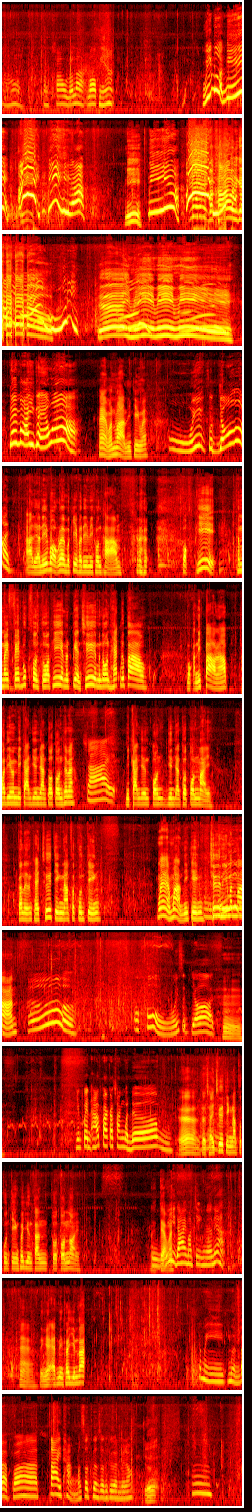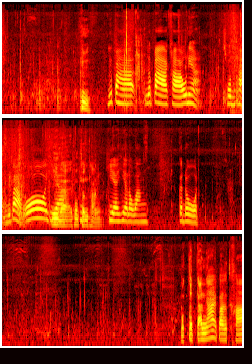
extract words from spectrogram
เอาต้อง เข้าแล้วล่ะ รอบเนี้ยวิเหมือนมีไอ้ายพี่เฮียมีมีอะอ้ายปลาขาวอีกแล้วอุ้ยเฮ้ยมีมีมีได้มาอีกแล้วอะแหมมันหวานจริงๆไหมโอ้ยสุดยอด อะเดี๋ยวอันนี้บอกด้วยเมื่อกี้พอดีมีคนถาม บอกพี่ทำไม Facebook ส่วนตัวพี่มันเปลี่ยนชื่อมันโดนแฮ็กหรือเปล่า บอกอันนี้เปล่านะครับ พอดีมันมีการยืนยันตัวตนใช่ไหม ใช่ มีการยืนตนยืนยันตัวตนใหม่ ก็เลยต้องใช้ชื่อจริงนามสกุลจริง แม่หมานจริงๆชื่อนี้มันหมานเออโอ้โหสุดยอด อืมยังเป็นอาร์ตปลากระชังเหมือนเดิม เออแต่ใช้ชื่อจริงนามสกุลจริงเพื่อยืนตันตัวตนหน่อยแจ๋วไหมอุ้ยได้มาจริงเลยเนี่ย แหมอย่างเงี้ยแอดมินเขายิ้มได้ทำไม เหมือนแบบว่าใต้ถังมันสะเทือนสะเทือนไปเนาะเยอะอืมหรือปลาหรือปลาเขาเนี่ย ชนถังหรือเปล่า โอ้เฮีนี่ยแหละไอ้พวกชนถัง เฮียเฮียระวัง กระโดด บอกจัดการง่ายปลาเท้า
